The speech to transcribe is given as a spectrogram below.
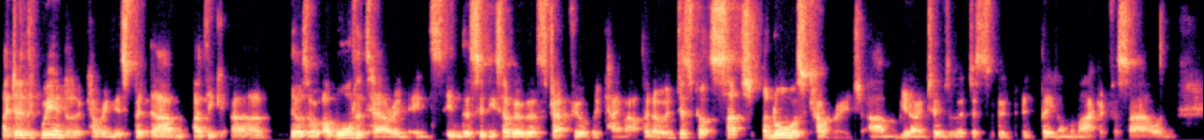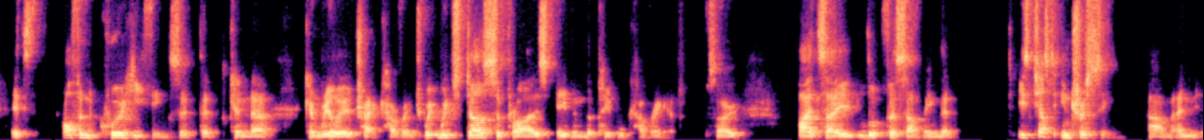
I don't think we ended up covering this, but um, I think uh, there was a, a water tower in, in, in the Sydney suburb of Strathfield that came up, and it just got such enormous coverage. Um, you know, in terms of it just it, it being on the market for sale, and it's often quirky things that that can uh, can really attract coverage, which, which does surprise even the people covering it. So, I'd say look for something that is just interesting um, and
